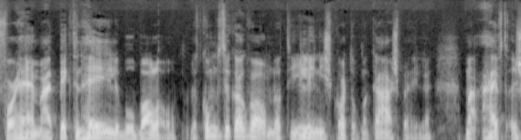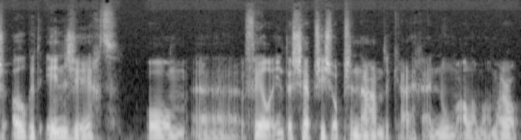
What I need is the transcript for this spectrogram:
voor hem, hij pikt een heleboel ballen op. Dat komt natuurlijk ook wel omdat die linies kort op elkaar spelen. Maar hij heeft dus ook het inzicht om uh, veel intercepties op zijn naam te krijgen. En noem allemaal maar op.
